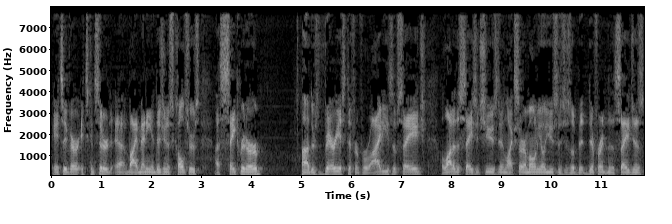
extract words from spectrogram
It's a very, it's considered uh, by many indigenous cultures a sacred herb. Uh, there's various different varieties of sage. A lot of the sage that's used in like ceremonial usage is a bit different than the sages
